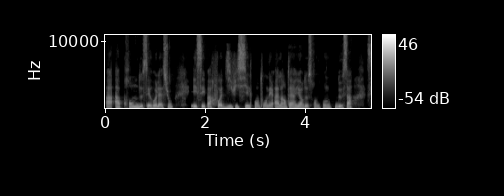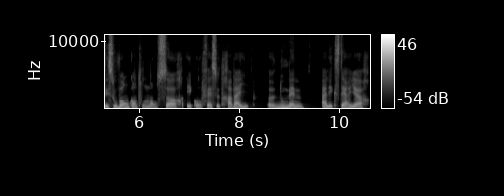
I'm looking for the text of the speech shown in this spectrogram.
à, apprendre de ces relations. Et c'est parfois difficile quand on est à l'intérieur de se rendre compte de ça. C'est souvent quand on en sort et qu'on fait ce travail euh, nous-mêmes à l'extérieur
